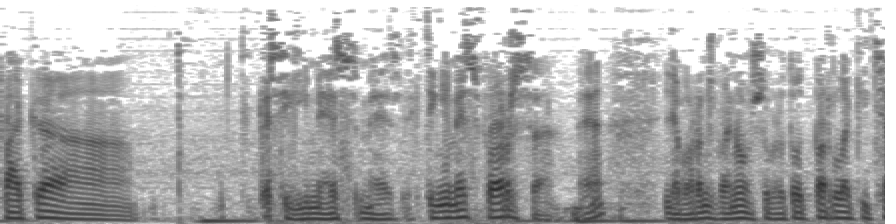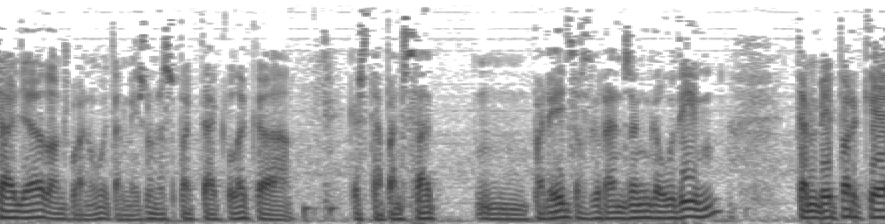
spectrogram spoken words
fa que, que sigui més, més, que tingui més força eh? llavors, bueno, sobretot per la quitxalla doncs, bueno, també és un espectacle que, que està pensat mm, per ells, els grans en gaudim també perquè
